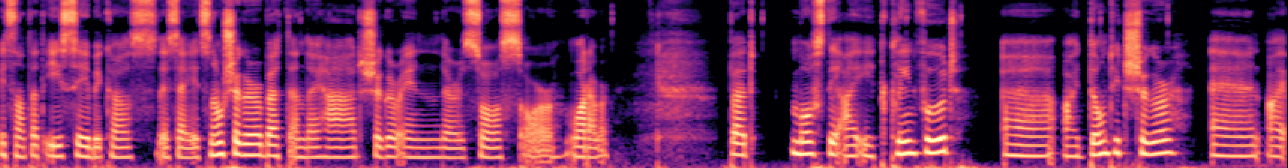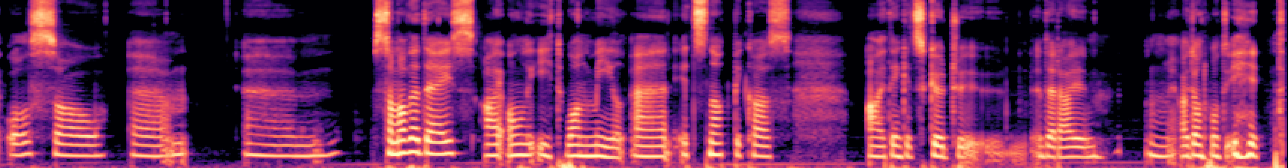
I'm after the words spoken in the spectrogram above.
it's not that easy because they say it's no sugar, but then they had sugar in their sauce or whatever. But mostly I eat clean food. Uh, I don't eat sugar, and I also um, um, some of the days I only eat one meal, and it's not because I think it's good to that I Mm, I don't want to eat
